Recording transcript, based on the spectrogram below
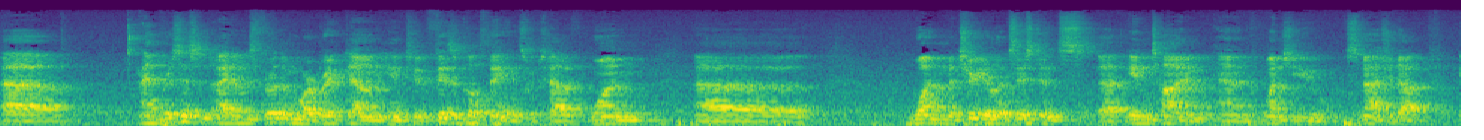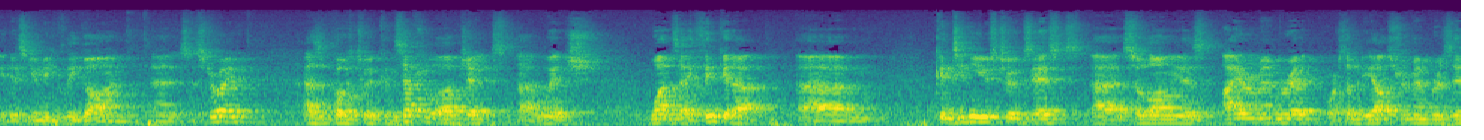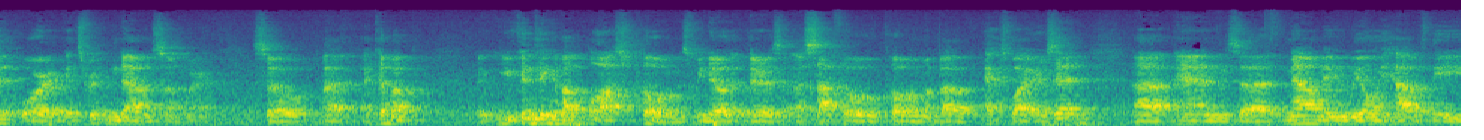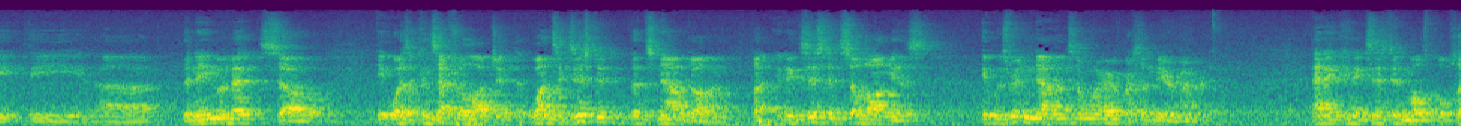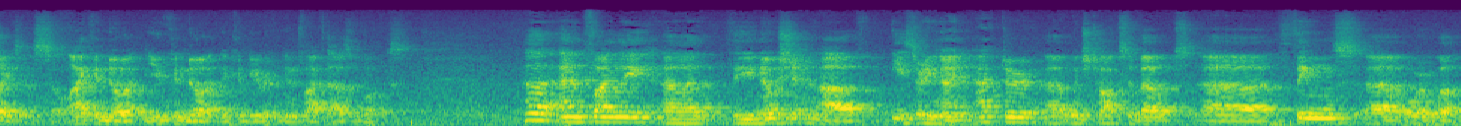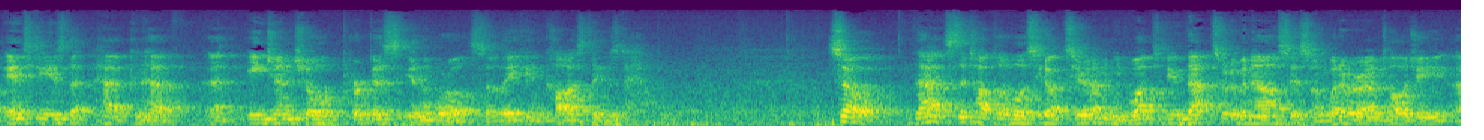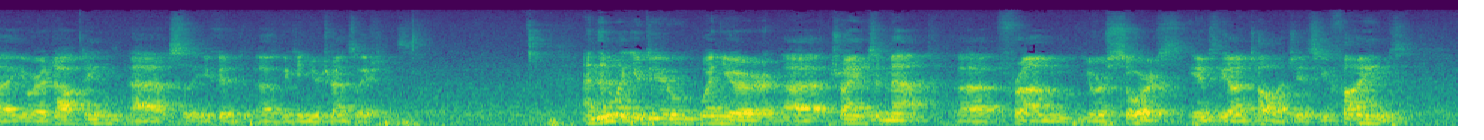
Uh, and persistent items furthermore break down into physical things which have one, uh, one material existence uh, in time and once you smash it up it is uniquely gone and it's destroyed as opposed to a conceptual object which once I think it up um, continues to exist uh, so long as I remember it or somebody else remembers it or it's written down somewhere. So uh, I come up you can think about lost poems. We know that there's a Sappho poem about X, Y, or Z, uh, and uh, now maybe we only have the, the, uh, the name of it, so it was a conceptual object that once existed that's now gone. But it existed so long as it was written down somewhere or somebody remembered it. And it can exist in multiple places, so I can know it and you can know it and it can be written in 5,000 books. Uh, and finally, uh, the notion of E39 actor, uh, which talks about uh, things uh, or well entities that have, can have an agential purpose in the world, so they can cause things to happen. So that's the top level of CIDOC-CRM, and you'd want to do that sort of analysis on whatever ontology uh, you are adopting, so that you could begin your translations. And then what you do when you're trying to map uh, from your source into the ontology is you find,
